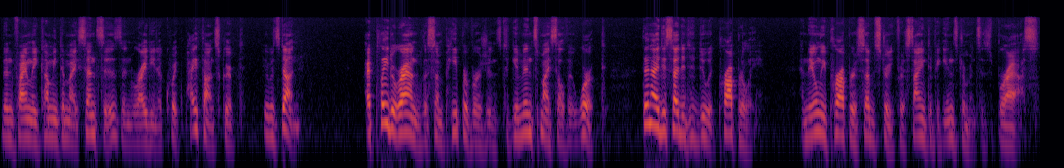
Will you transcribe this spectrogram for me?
then finally coming to my senses and writing a quick Python script, it was done. I played around with some paper versions to convince myself it worked. Then I decided to do it properly, and the only proper substrate for scientific instruments is brass.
